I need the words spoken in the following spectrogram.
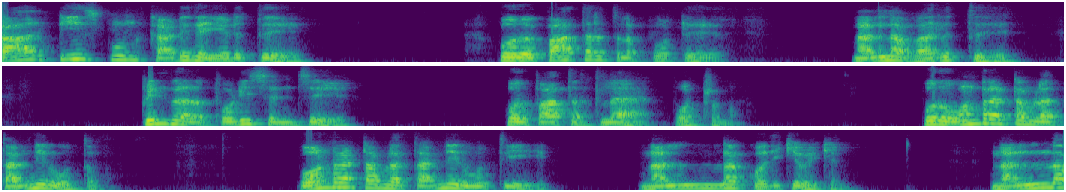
கால் டீஸ்பூன் கடுகை எடுத்து ஒரு பாத்திரத்தில் போட்டு நல்லா வறுத்து பின்பு அதை பொடி செஞ்சு ஒரு பாத்திரத்தில் போட்டுறணும் ஒரு ஒன்றரை டம்ளர் தண்ணீர் ஊற்றணும் ஒன்றரை டம்ளர் தண்ணீர் ஊற்றி நல்லா கொதிக்க வைக்கணும். நல்லா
